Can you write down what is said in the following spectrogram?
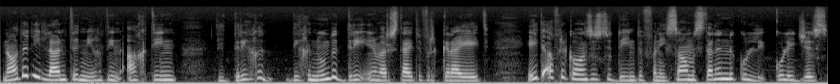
Nadat die land in 1918 die, drie, die genoemde drie universiteite verkry het, het Afrikaanse studenten van die samenstellende colleges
